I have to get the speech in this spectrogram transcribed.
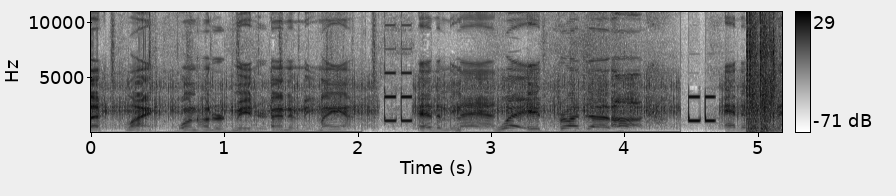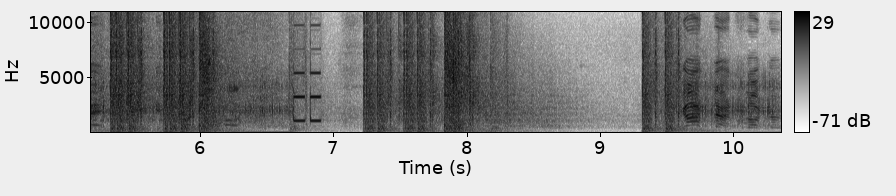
Left flank, 100 meters. Enemy man. Enemy man. Way in front of us. Enemy men way in front of us. Got that sucker.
